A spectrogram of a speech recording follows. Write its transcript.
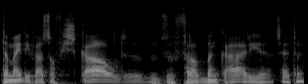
também de evasão fiscal, de, de fraude bancária, etc.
